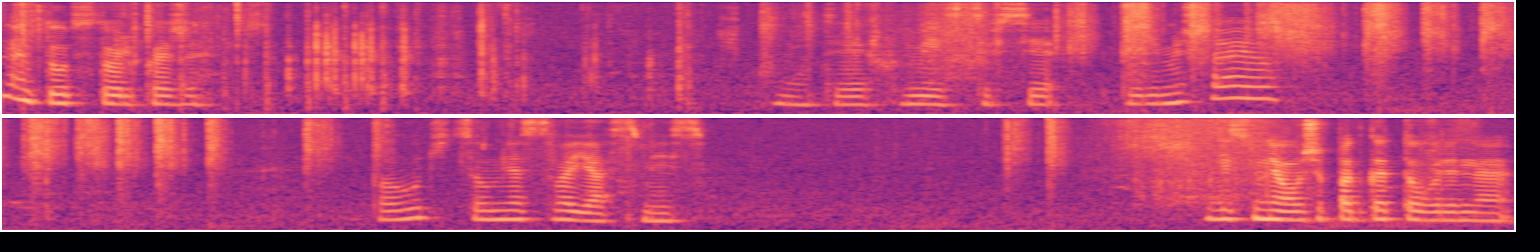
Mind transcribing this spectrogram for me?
Ну и тут столько же. Вот я их вместе все перемешаю. Получится у меня своя смесь. Здесь у меня уже подготовлена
